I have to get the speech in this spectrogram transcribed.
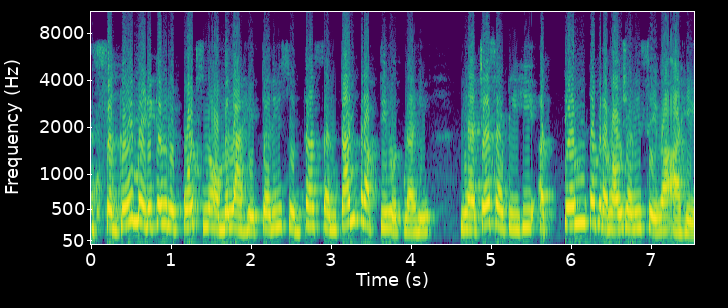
सगळे मेडिकल रिपोर्ट्स नॉर्मल आहेत तरी सुद्धा संतान प्राप्ती होत नाही. ह्याच्यासाठी ही अत्यंत प्रभावशाली सेवा आहे.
